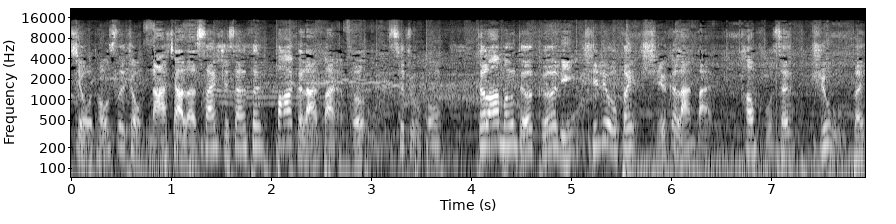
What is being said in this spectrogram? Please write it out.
九投四中，拿下了三十三分、八个篮板和五次助攻。德拉蒙德·格林十六分十个篮板，汤普森十五分，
